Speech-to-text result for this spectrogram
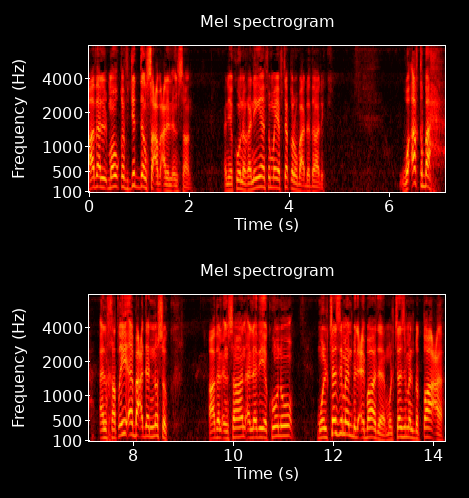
هذا الموقف جدا صعب على الإنسان أن يكون غنيا ثم يفتقر بعد ذلك. وأقبح الخطيئة بعد النسك. هذا الإنسان الذي يكون ملتزما بالعبادة ملتزما بالطاعة.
